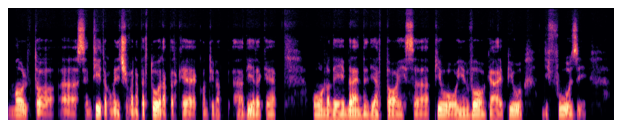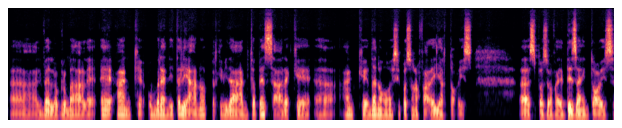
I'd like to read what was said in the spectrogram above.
molto eh, sentito, come dicevo in apertura, perché continuo a dire che uno dei brand di art toys eh, più in voga e più diffusi a livello globale è anche un brand italiano perché mi dà adito a pensare che uh, anche da noi si possono fare gli art toys, uh, si possono fare design toys,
